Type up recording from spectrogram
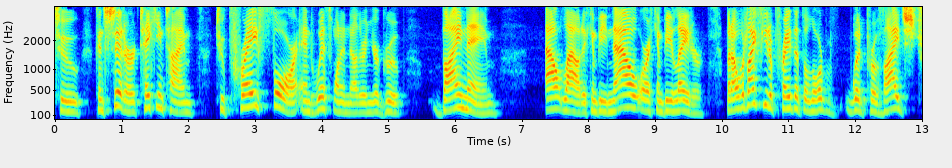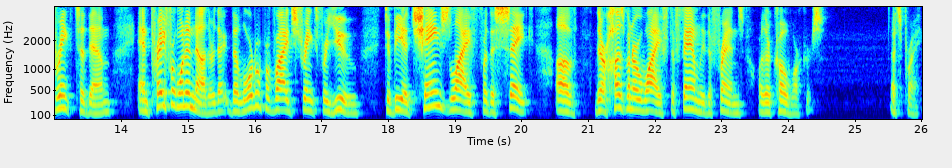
to consider taking time to pray for and with one another in your group by name out loud. It can be now or it can be later. But I would like for you to pray that the Lord would provide strength to them and pray for one another that the Lord will provide strength for you to be a changed life for the sake of their husband or wife, their family, their friends, or their coworkers. Let's pray.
